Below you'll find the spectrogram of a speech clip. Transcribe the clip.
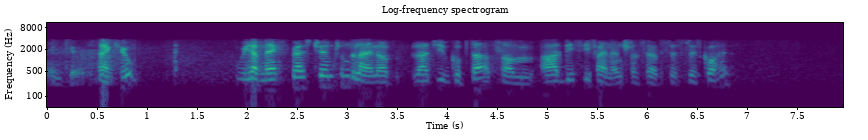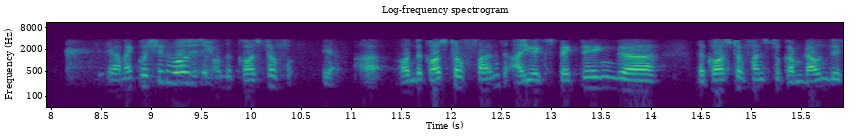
Thank you. Thank you. We have next question from the line of Rajiv Gupta from RBC Financial Services. Please go ahead. Yeah, my question was on the cost of yeah uh, on the cost of funds. Are you expecting uh, the cost of funds to come down this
